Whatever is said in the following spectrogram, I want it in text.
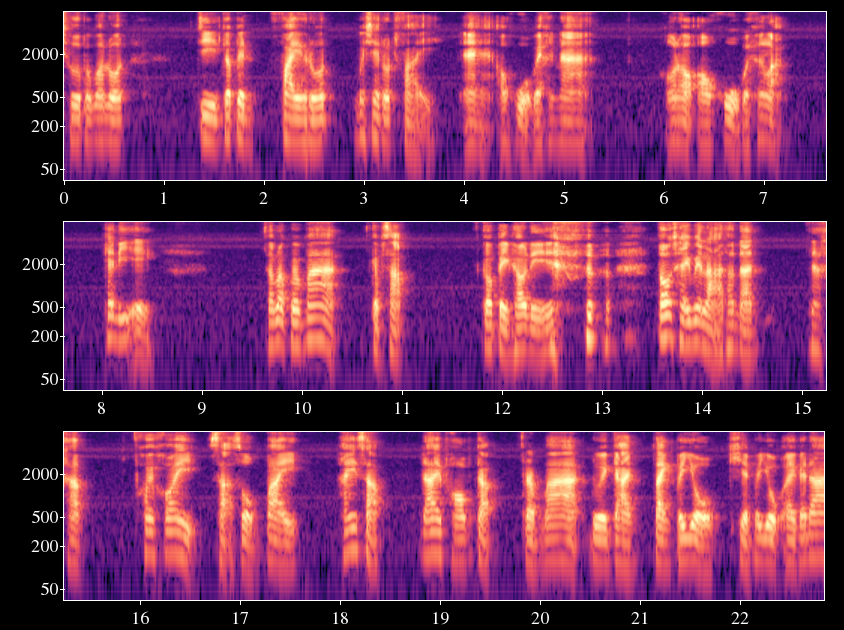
เชยแปลว่ารถ จีนก็เป็นไฟรถ ไม่ใช่รถไฟอ่าเอาหัวไว้ข้างหน้า ของเราเอาหัวไว้ข้างหลัง แค่นี้เองสำหรับแกรมากับศัพท์ก็เป็นเท่านี้ ต้องใช้เวลาเท่านั้นนะครับ ค่อยๆสะสมไปให้ศัพท์ได้พร้อมกับกรามาโดยการแต่งประโยค เขียนประโยคอะไรก็ได้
